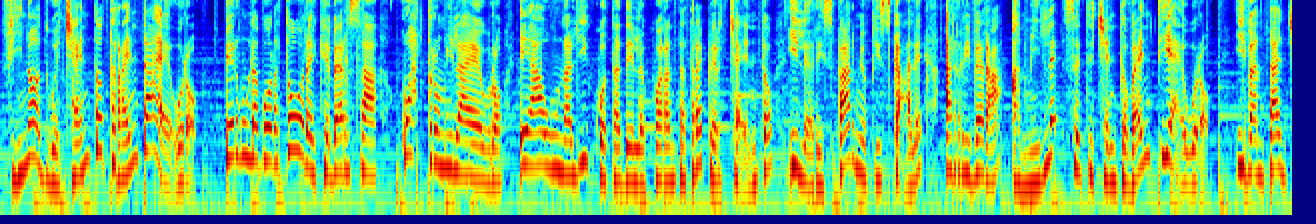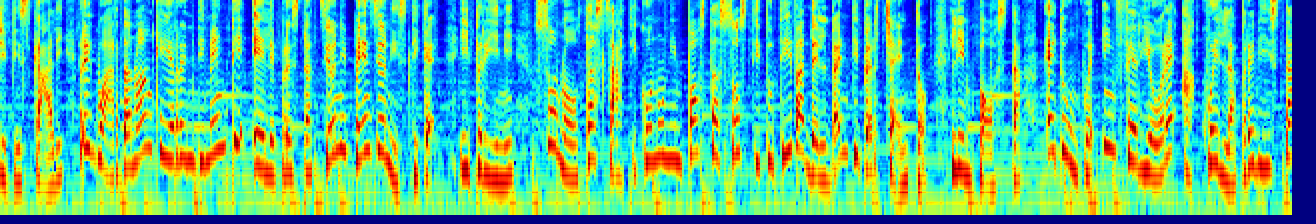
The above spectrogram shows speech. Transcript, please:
fino a 230 euro. Per un lavoratore che versa 4.000 euro e ha un'aliquota del 43%, il risparmio fiscale arriverà a 1.720 euro. I vantaggi fiscali riguardano anche i rendimenti e le prestazioni pensionistiche. I primi sono tassati con un'imposta sostitutiva del 20%. L'imposta è dunque inferiore a quella prevista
